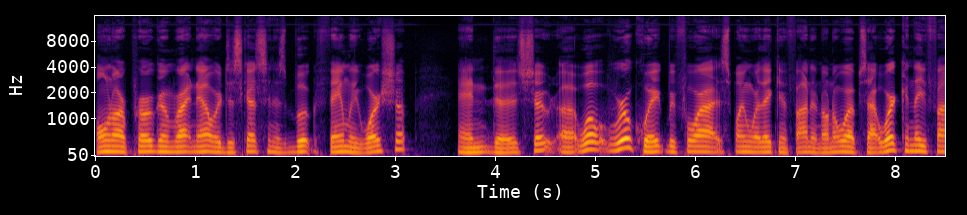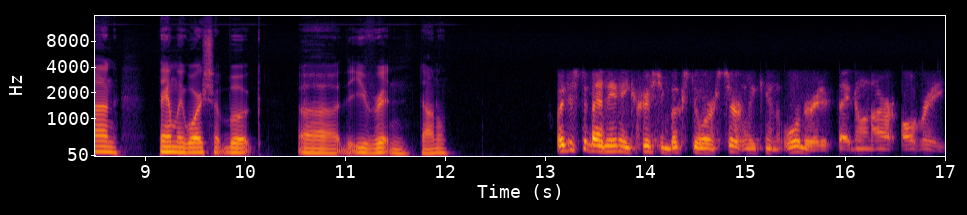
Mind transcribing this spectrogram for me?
on our program right now. We're discussing his book, Family Worship. And the show, uh, well, real quick before I explain where they can find it on our website, where can they find Family Worship book uh, that you've written, Donald? Well, just about any Christian bookstore certainly can order it if they don't already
